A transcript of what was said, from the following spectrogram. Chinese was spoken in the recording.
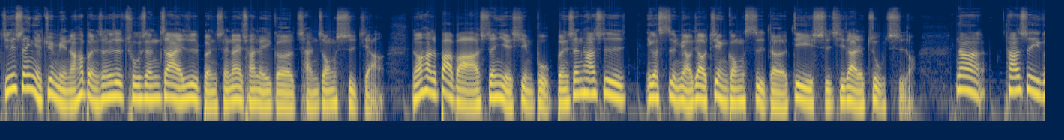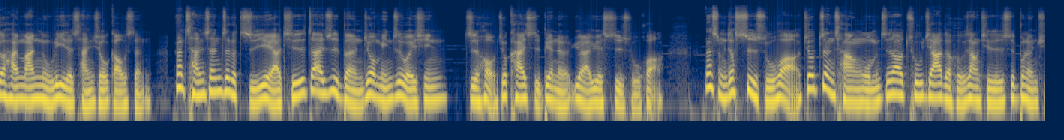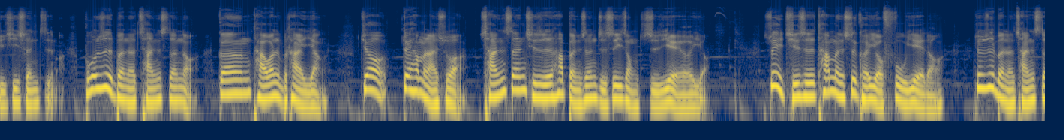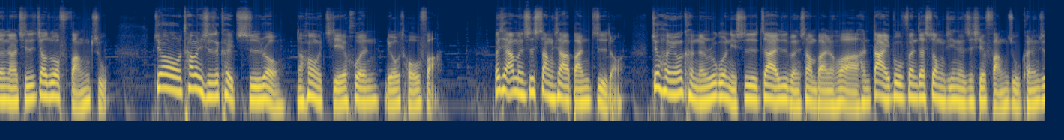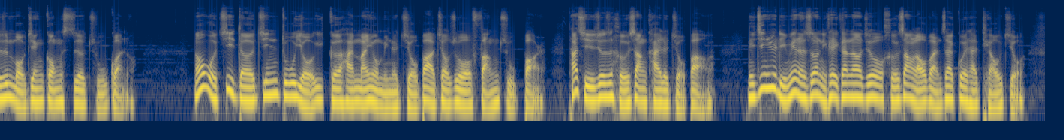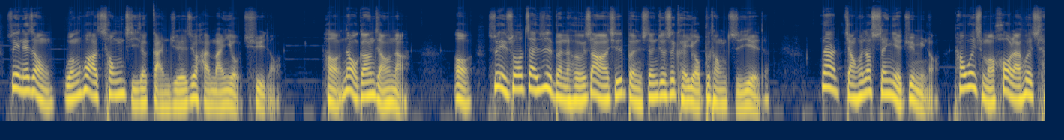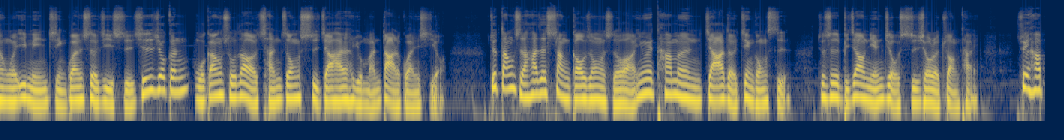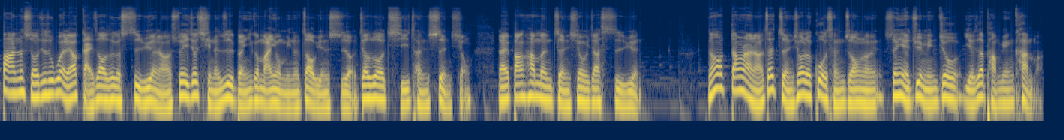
其实深野俊明呢，他本身是出生在日本神奈川的一个禅宗世家，然后他的爸爸深野信步本身他是一个寺庙叫建功寺的第十七代的住持哦。那他是一个还蛮努力的禅修高僧。那禅僧这个职业啊，其实在日本就明治维新之后就开始变得越来越世俗化。那什么叫世俗化？就正常，我们知道出家的和尚其实是不能娶妻生子嘛。不过日本的禅僧哦，跟台湾的不太一样。就对他们来说啊，禅僧其实它本身只是一种职业而已哦。所以其实他们是可以有副业的哦。就日本的禅僧啊，其实叫做房主。就他们其实可以吃肉，然后结婚、留头发，而且他们是上下班制的。就很有可能，如果你是在日本上班的话，很大一部分在诵经的这些房主，可能就是某间公司的主管哦。然后我记得京都有一个还蛮有名的酒吧，叫做房主 bar，它其实就是和尚开的酒吧。你进去里面的时候，你可以看到就和尚老板在柜台调酒，所以那种文化冲击的感觉就还蛮有趣的。好，那我刚刚讲到哪？哦，所以说在日本的和尚啊，其实本身就是可以有不同职业的。那讲回到深野俊明哦，他为什么后来会成为一名景观设计师？其实就跟我刚刚说到禅宗世家还有蛮大的关系哦。就当时他在上高中的时候啊，因为他们家的建功寺就是比较年久失修的状态，所以他爸那时候就是为了要改造这个寺院啊，所以就请了日本一个蛮有名的造园师哦，叫做齐藤胜雄，来帮他们整修一下寺院。然后当然了，在整修的过程中呢，深野俊明就也在旁边看嘛。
